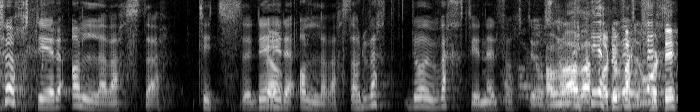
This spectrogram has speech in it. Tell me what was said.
40 er det aller verste. Tids, det Ja. er det aller verste. Har du, vært, du har jo vært i en del 40-årsdager. Ja, har Har du vært 40?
